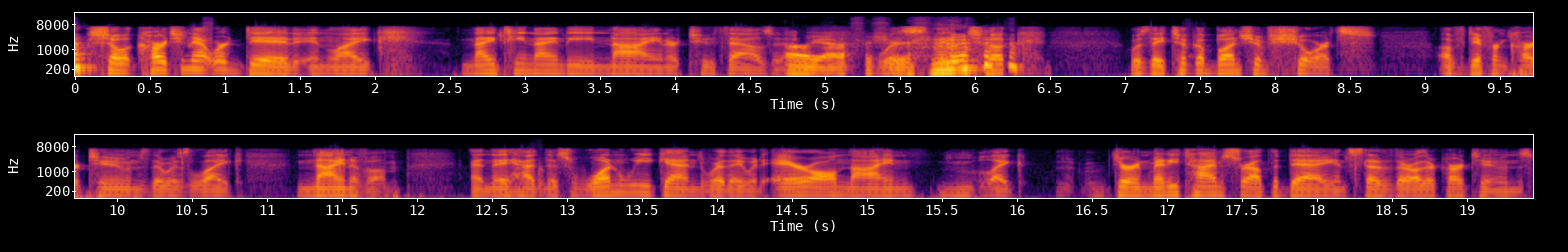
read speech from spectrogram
so what Cartoon Network did in like 1999 or 2000 oh yeah, for sure. was they took was they took a bunch of shorts of different cartoons. There was like nine of them, and they had this one weekend where they would air all nine like during many times throughout the day instead of their other cartoons.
